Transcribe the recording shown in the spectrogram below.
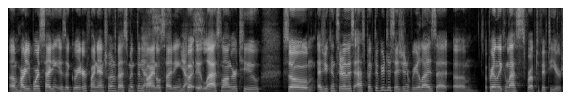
um, Hardie board siding is a greater financial investment than Yes. vinyl siding, but it lasts longer too. So, as you consider this aspect of your decision, realize that um, apparently it can last for up to 50 years.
